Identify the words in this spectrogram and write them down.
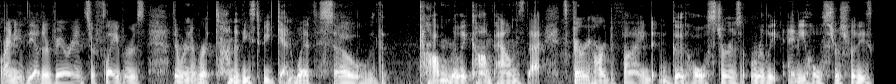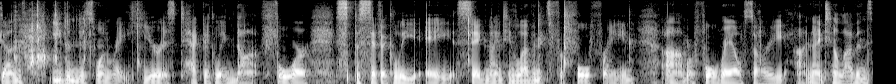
or any of the other variants or flavors. There were never a ton of these to begin with, so the problem really compounds that it's very hard to find good holsters, really any holsters for these guns. Even this one right here is technically not for specifically a SIG 1911. It's for full frame um, or full rail, sorry, uh, 1911s.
